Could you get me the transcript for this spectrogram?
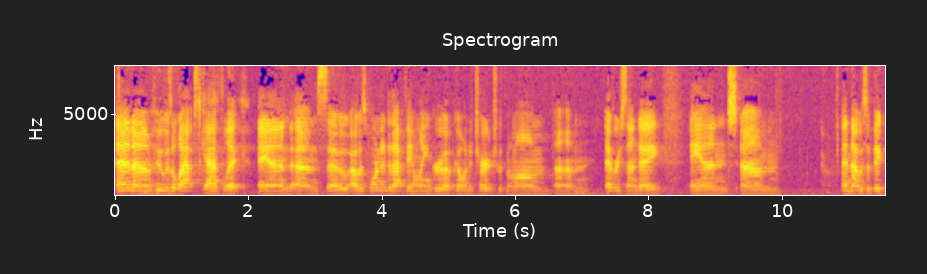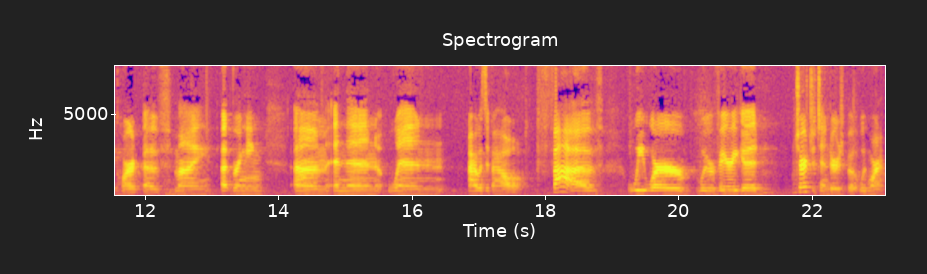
and um, who was a lapsed Catholic. And um, so I was born into that family and grew up going to church with my mom um, every Sunday. and um, and that was a big part of my upbringing. Um, and then when I was about five, we were we were very good church attenders, but we weren't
